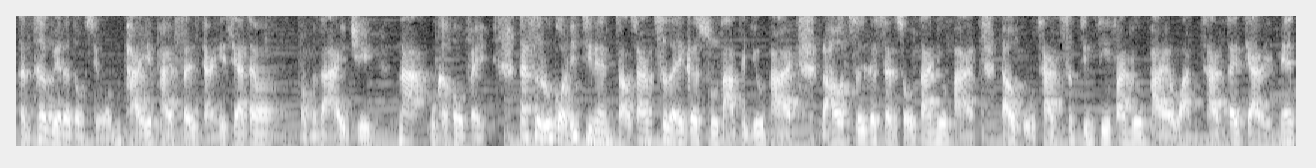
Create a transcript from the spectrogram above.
很特别的东西，我们拍一拍，分享一下在我们的 IG，那无可厚非。但是如果你今天早上吃了一个苏打饼又拍，然后吃一个生熟蛋又拍，然后午餐吃经济饭又拍，晚餐在家里面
